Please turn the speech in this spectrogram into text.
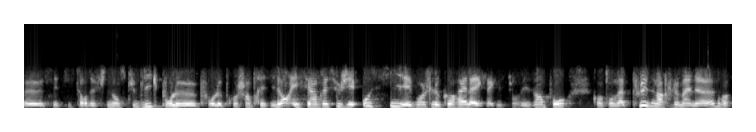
euh, cette histoire de finances publiques pour le, pour le prochain président. Et c'est un vrai sujet aussi, et moi je le corrèle avec la question des impôts. Quand on n'a plus de marge de manœuvre,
